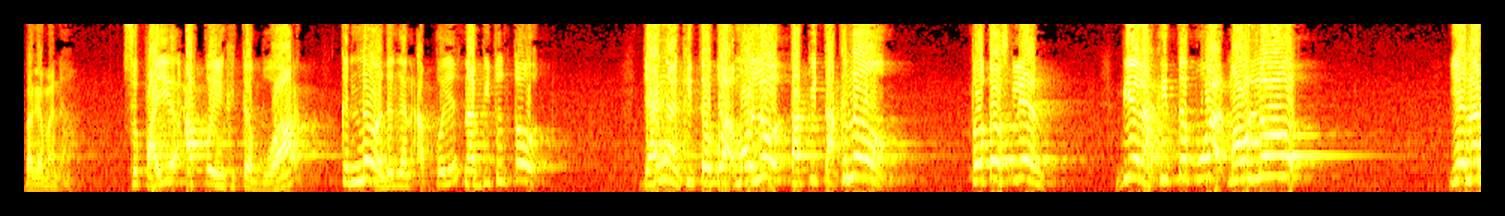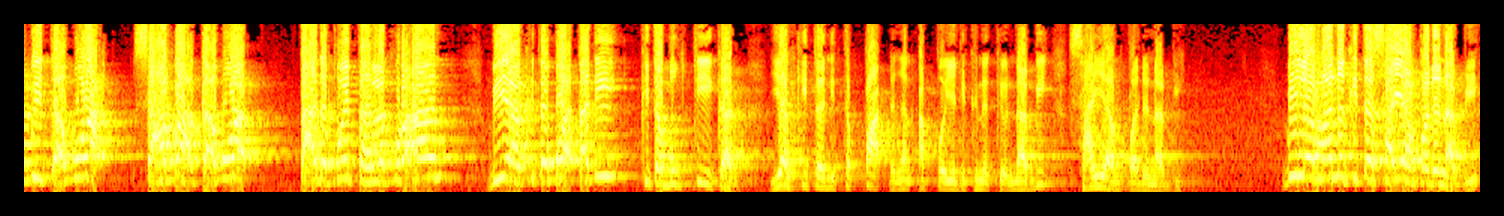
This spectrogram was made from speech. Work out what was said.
Bagaimana? Supaya apa yang kita buat, kena dengan apa yang Nabi tuntut. Jangan kita buat maulud tapi tak kena. Tuan-tuan sekalian, biarlah kita buat maulud yang Nabi tak buat, sahabat tak buat, tak ada perintah dalam Quran, Biar kita buat tadi, kita buktikan yang kita ni tepat dengan apa yang dikenakan Nabi, sayang pada Nabi. Bila mana kita sayang pada Nabi,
